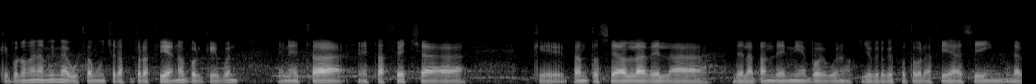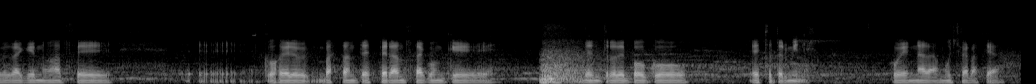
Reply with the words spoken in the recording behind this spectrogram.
que por lo menos a mí me ha gustado mucho la fotografía, ¿no? Porque bueno, en esta, en esta fecha que tanto se habla de la, de la pandemia, pues bueno, yo creo que fotografías así, la verdad que nos hace eh, coger bastante esperanza con que dentro de poco esto termine. Pues nada, muchas gracias.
